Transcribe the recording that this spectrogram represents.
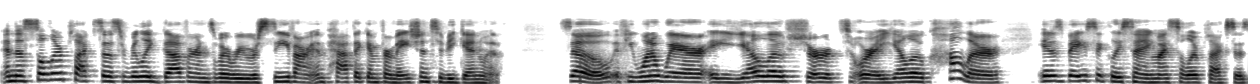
And the solar plexus really governs where we receive our empathic information to begin with. So, if you want to wear a yellow shirt or a yellow color, it is basically saying my solar plexus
